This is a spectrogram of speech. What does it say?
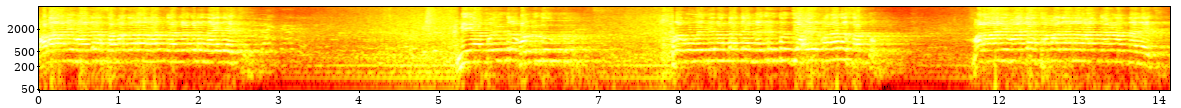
मला आणि माझ्या समाजाला मला नाही जायचं. मी या पवित्र भूमीतून प्रभू वैद्यनाथाच्या नगरीतून जाहीरपणानं सांगतो. मला आणि माझ्या समाजाला राजकारणात नाही जायचं.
